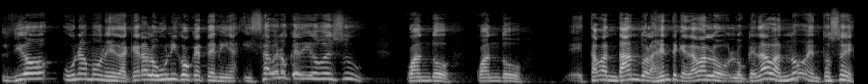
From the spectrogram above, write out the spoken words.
dio una moneda, que era lo único que tenía. ¿Y sabe lo que dijo Jesús? Cuando, cuando estaban dando, la gente que daban lo, lo que daban, ¿no? Entonces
